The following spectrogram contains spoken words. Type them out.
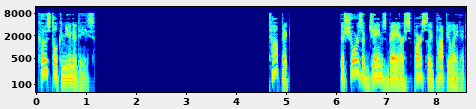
Coastal communities. The shores of James Bay are sparsely populated.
